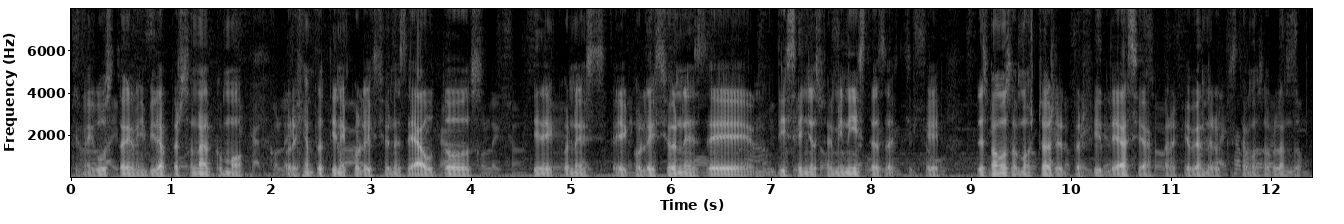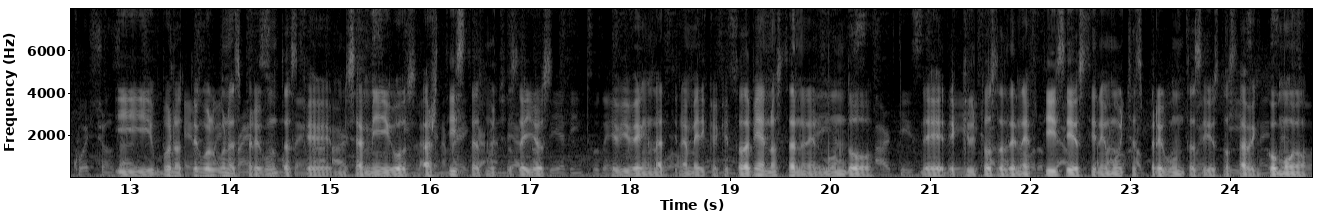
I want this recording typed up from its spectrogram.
que me gustan en mi vida personal, como por ejemplo tiene colecciones de autos, tiene eh, colecciones de diseños feministas, así que les vamos a mostrar el perfil de Asia para que vean de lo que estamos hablando. Y bueno, tengo algunas preguntas que mis amigos, artistas, muchos de ellos que viven en Latinoamérica, que todavía no están en el mundo de, criptos o de NFTs, ellos tienen muchas preguntas, ellos no saben cómo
